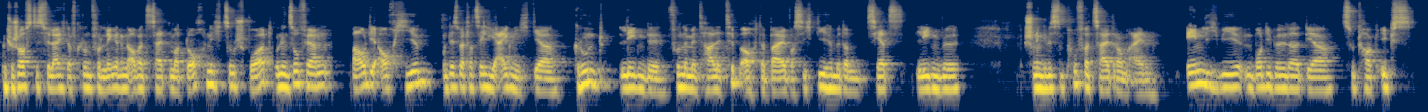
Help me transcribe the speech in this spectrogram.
Und du schaffst es vielleicht aufgrund von längeren Arbeitszeiten mal doch nicht zum Sport. Und insofern bau dir auch hier, und das war tatsächlich eigentlich der grundlegende, fundamentale Tipp auch dabei, was ich dir hiermit ans Herz legen will, schon einen gewissen Pufferzeitraum ein. Ähnlich wie ein Bodybuilder, der zu Tag X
